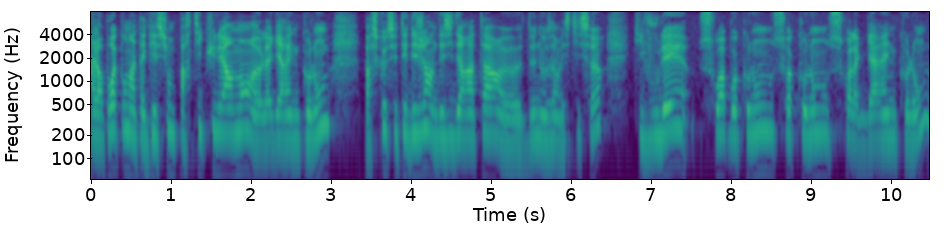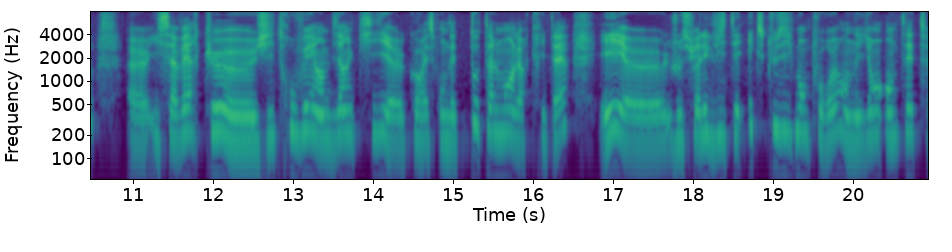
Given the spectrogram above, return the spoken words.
Alors pour répondre à ta question particulièrement euh, la Garenne Colombe, parce que c'était déjà un désiderata euh, de nos investisseurs qui voulaient soit Bois Colombe, soit Colombe, soit la Garenne Colombe. Euh, il s'avère que j'ai trouvé un bien qui correspondait totalement à leurs critères et je suis allée le visiter exclusivement pour eux en ayant en tête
